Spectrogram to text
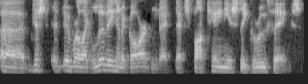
uh, just they were like living in a garden that, that spontaneously grew things.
